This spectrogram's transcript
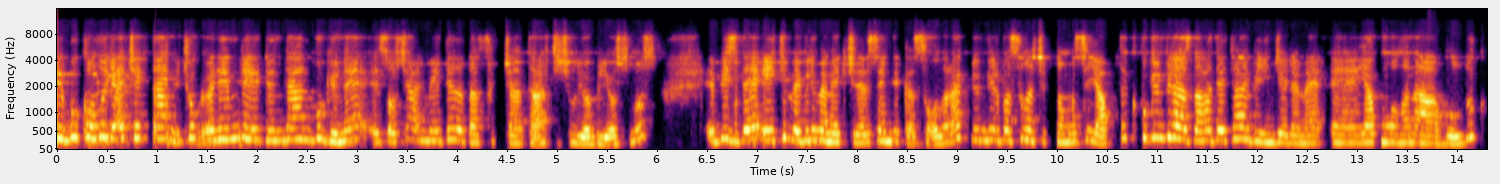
Tabii bu konu gerçekten çok önemli. Dünden bugüne e, sosyal medyada da sıkça tartışılıyor biliyorsunuz. E, biz de Eğitim ve Bilim Emekçileri Sendikası olarak dün bir basın açıklaması yaptık. Bugün biraz daha detay bir inceleme e, yapma olanağı bulduk.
